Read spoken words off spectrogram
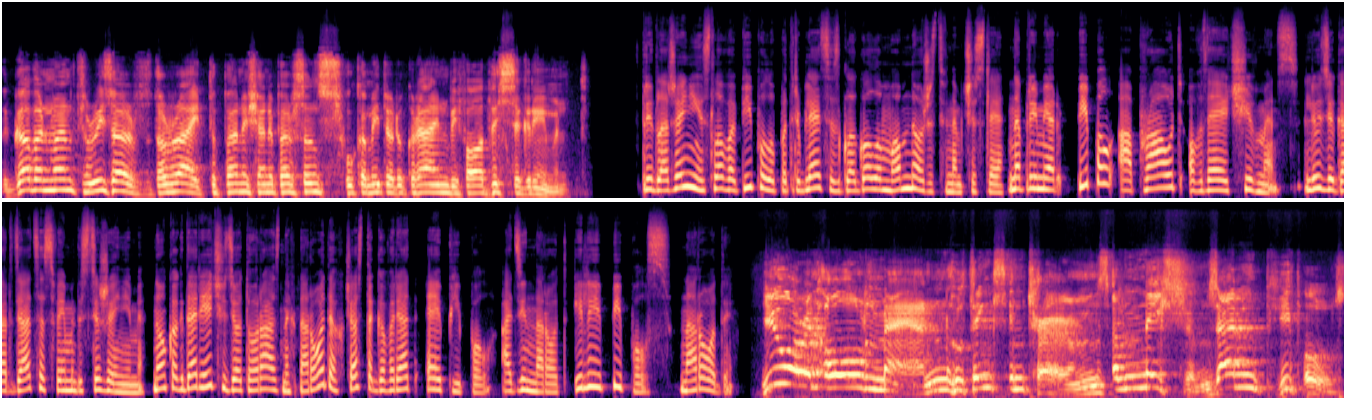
The government reserves the right to punish any persons who committed a crime before this agreement. В предложении слово people употребляется с глаголом во множественном числе. Например, people are proud of their achievements. Люди гордятся своими достижениями. Но когда речь идет о разных народах, часто говорят a people — один народ, или peoples — народы. You are an old man who thinks in terms of nations and peoples.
